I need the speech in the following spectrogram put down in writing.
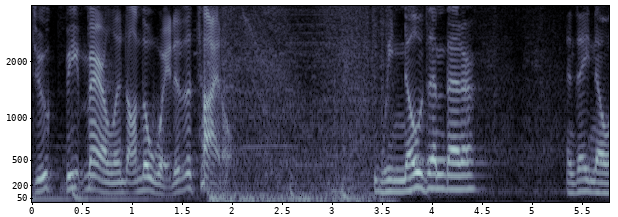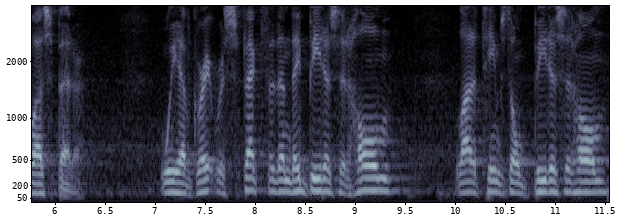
Duke beat Maryland on the way to the title. We know them better, and they know us better. We have great respect for them. They beat us at home. A lot of teams don't beat us at home.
